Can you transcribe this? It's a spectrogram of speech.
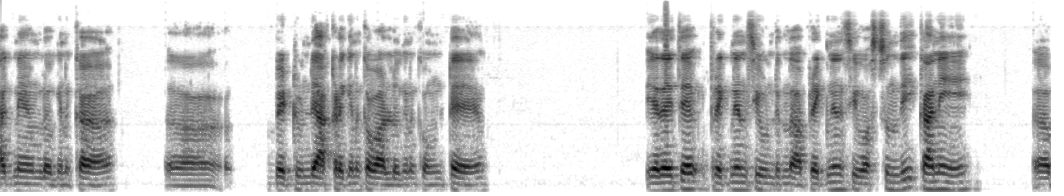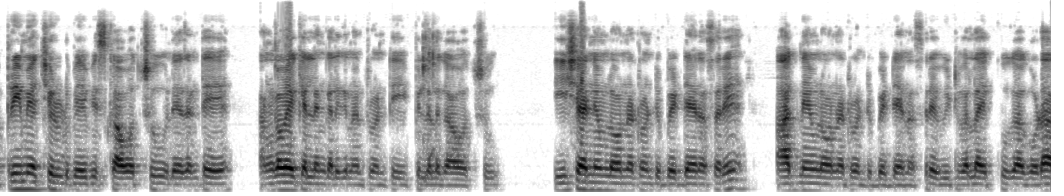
ఆగ్నేయంలో కనుక బెడ్ ఉండి అక్కడ కనుక వాళ్ళు కనుక ఉంటే ఏదైతే ప్రెగ్నెన్సీ ఉంటుందో ఆ ప్రెగ్నెన్సీ వస్తుంది. కానీ ప్రీమెచ్యూర్డ్ బేబీస్ కావచ్చు లేదంటే అంగవైకల్యం కలిగినటువంటి పిల్లలు కావచ్చు ఈశాన్యంలో ఉన్నటువంటి బెడ్ అయినా సరే ఆగ్నేయంలో ఉన్నటువంటి బెడ్ అయినా సరే వీటి వల్ల ఎక్కువగా కూడా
